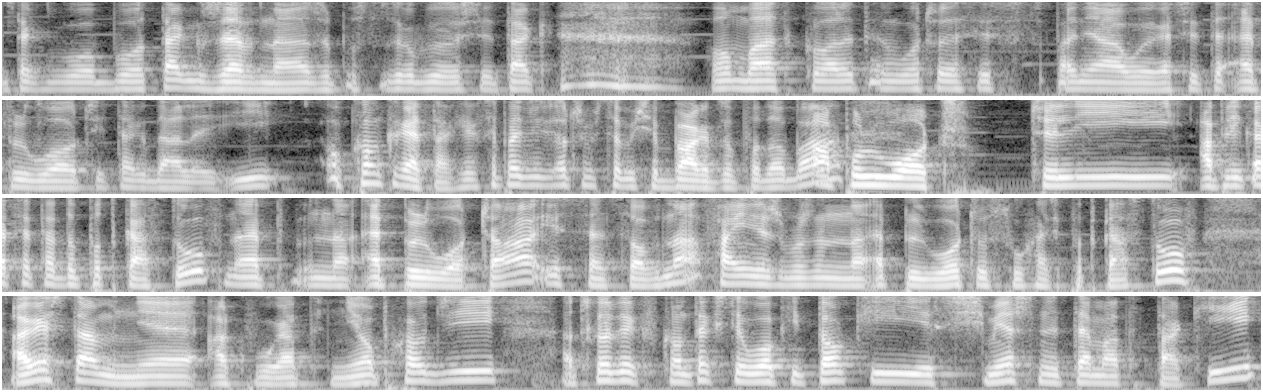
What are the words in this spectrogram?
i tak było, było tak rzewna, że po prostu zrobiło się tak o matko, ale ten WatchOS jest wspaniały, raczej te Apple Watch i tak dalej. I o konkretach. Ja chcę powiedzieć o czymś, co mi się bardzo podoba. Apple Watch. Czyli aplikacja ta do podcastów na, na Apple Watcha jest sensowna. Fajnie, że można na Apple Watchu słuchać podcastów, a reszta mnie akurat nie obchodzi. Aczkolwiek w kontekście walkie-talkie jest śmieszny temat taki,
